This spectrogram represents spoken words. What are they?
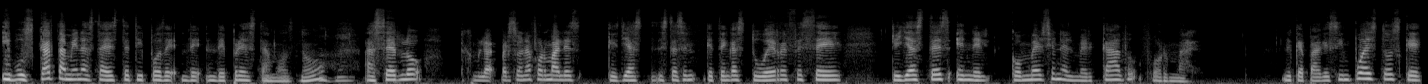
y buscar también hasta este tipo de, de, de préstamos, ¿no? Hacerlo, la persona formal es que ya estás en, que tengas tu RFC, que ya estés en el comercio, en el mercado formal, que pagues impuestos, que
